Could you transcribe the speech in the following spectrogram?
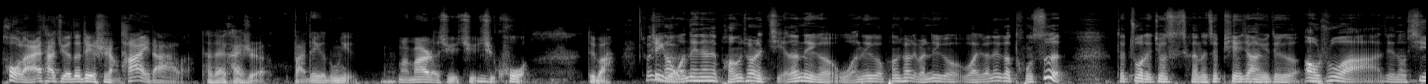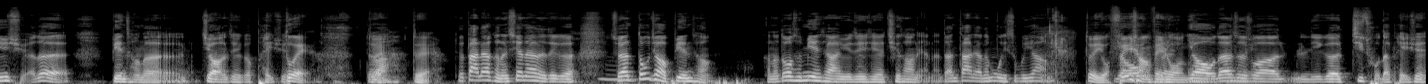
后来他觉得这个市场太大了，他才开始把这个东西慢慢的去去去扩，对吧？所以你看，这个我那天在朋友圈里截的那个，我那个朋友圈里边那个，我原来那个同事，他做的就是可能是偏向于这个奥数啊这种新学的编程的教这个培训，对，对吧？？对，就大家可能现在的这个虽然都叫编程，可能都是面向于这些青少年的，但大家的目的是不一样的。对，有非常非常多有有的是说一个基础的培训，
